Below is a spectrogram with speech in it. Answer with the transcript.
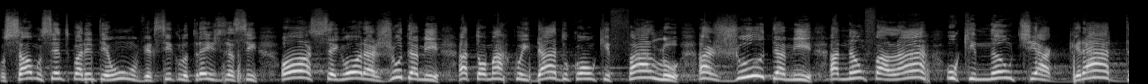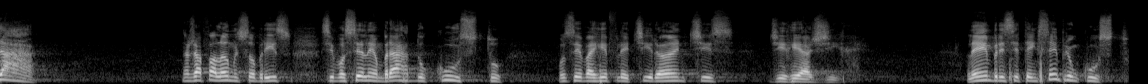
O Salmo 141, versículo 3 diz assim: Ó oh, Senhor, ajuda-me a tomar cuidado com o que falo, ajuda-me a não falar o que não te agrada. Nós já falamos sobre isso. Se você lembrar do custo, você vai refletir antes de reagir. Lembre-se, tem sempre um custo.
